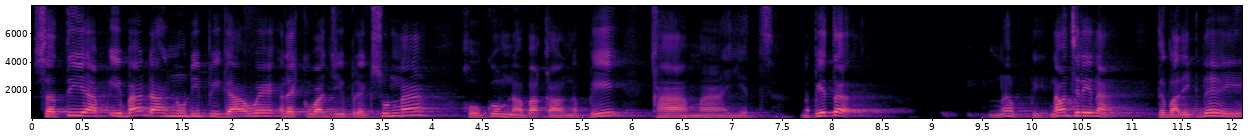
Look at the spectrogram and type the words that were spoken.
setiap ibadah nu dipigawe rek wajib rek sunnah hukumna bakal nepi ka mayit. nepi itu nepi. Naon cerina? Terbalik deh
